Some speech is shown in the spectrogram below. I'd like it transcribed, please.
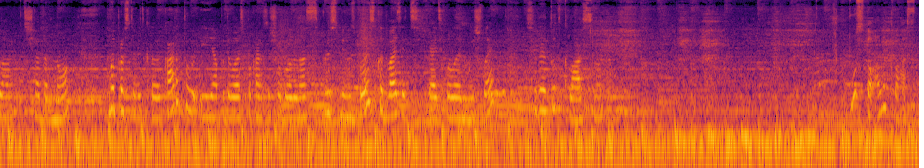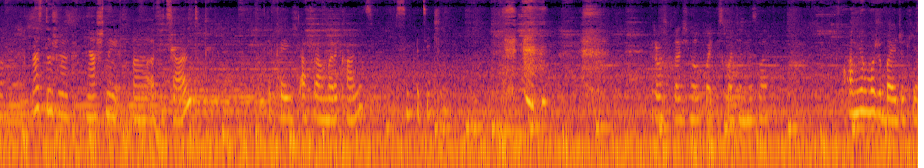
Я ще давно. Ми просто відкрили карту, і я подивилась по карті, що було до нас плюс-мінус близько. 25 хвилин ми йшли. Сюди тут класно. Пусто, але класно. У нас дуже няшний е, офіціант, такий афроамериканець, симпатичний. Треба спитати, що його Коті Скотті назвати. А в нього може бейджик є.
